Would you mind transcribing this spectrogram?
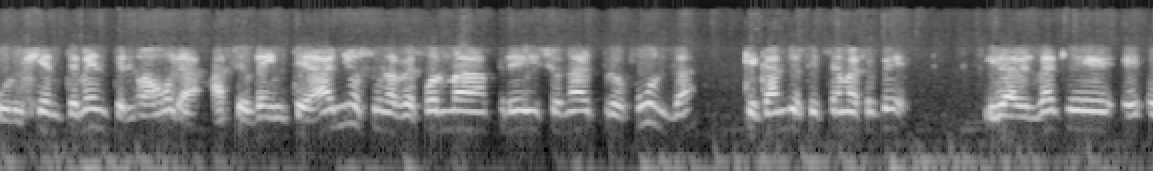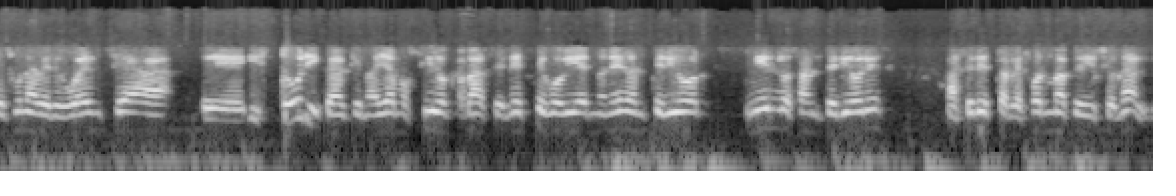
urgentemente, no ahora, hace 20 años, una reforma previsional profunda que cambie el sistema FP y la verdad que es una vergüenza eh, histórica que no hayamos sido capaces en este gobierno, en el anterior, ni en los anteriores, hacer esta reforma previsional.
